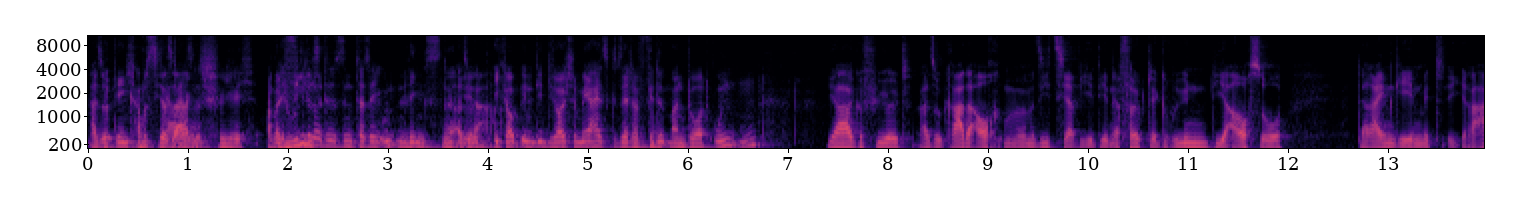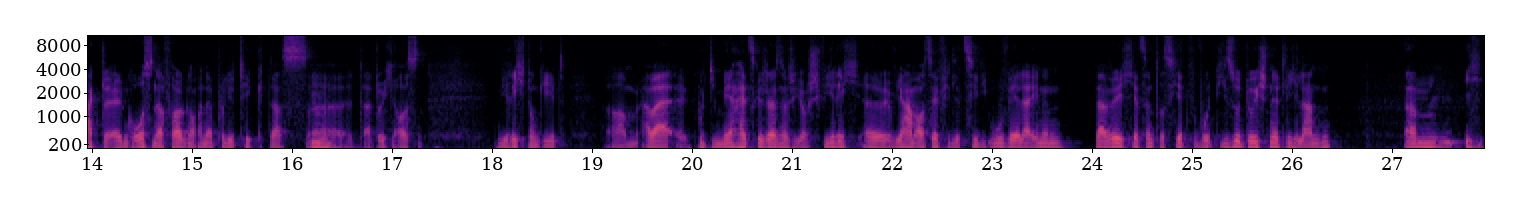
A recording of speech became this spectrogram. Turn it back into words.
also den ich muss ja, ja sagen, das ist schwierig. Aber Julis, viele Leute sind tatsächlich unten links. Ne? Also ja. ich glaube, die, deutsche Mehrheitsgesellschaft findet man dort unten. Ja, gefühlt. Also gerade auch, man sieht es ja, wie den Erfolg der Grünen, die ja auch so da reingehen mit ihrer aktuellen großen Erfolgen auch in der Politik, dass mhm. äh, da durchaus in die Richtung geht. Ähm, aber gut, die Mehrheitsgesellschaft ist natürlich auch schwierig. Äh, wir haben auch sehr viele CDU-WählerInnen. Da wäre ich jetzt interessiert, wo die so durchschnittlich landen. Ähm, ich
